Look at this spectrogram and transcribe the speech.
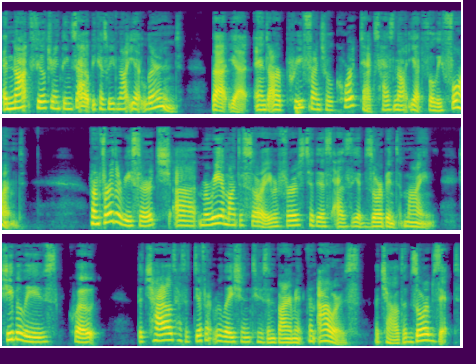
and not filtering things out because we've not yet learned that yet. And our prefrontal cortex has not yet fully formed. From further research, uh, Maria Montessori refers to this as the absorbent mind. She believes, quote, the child has a different relation to his environment from ours. The child absorbs it.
